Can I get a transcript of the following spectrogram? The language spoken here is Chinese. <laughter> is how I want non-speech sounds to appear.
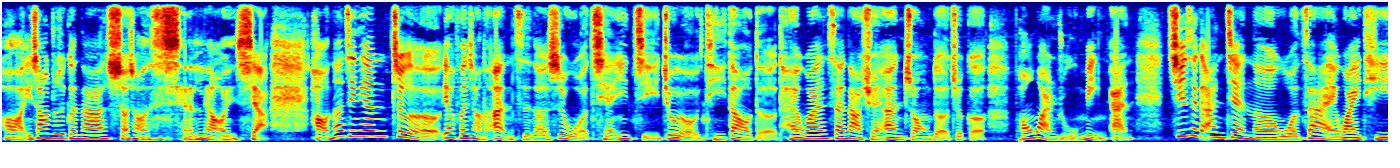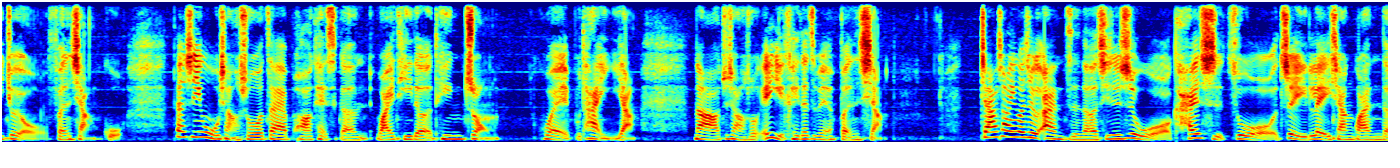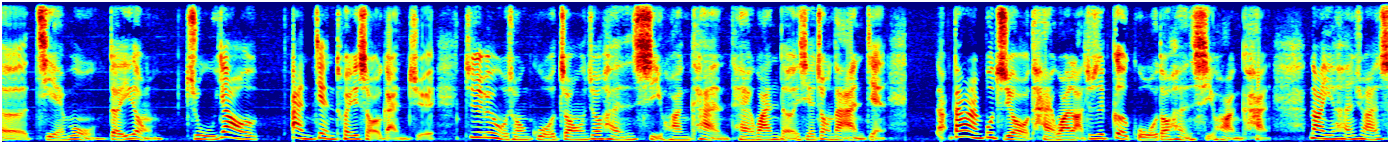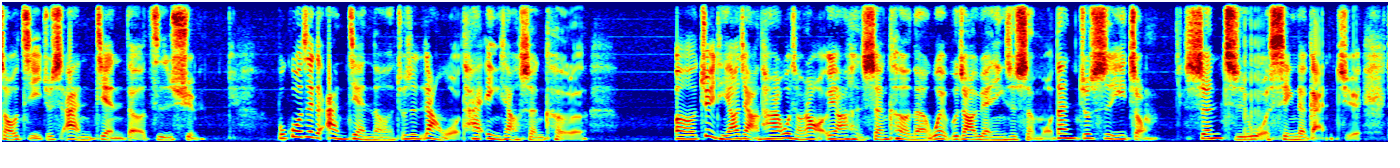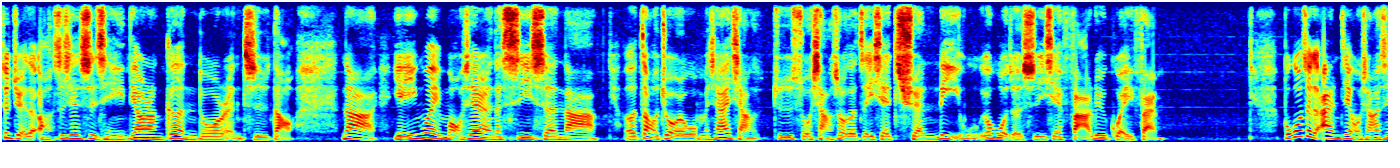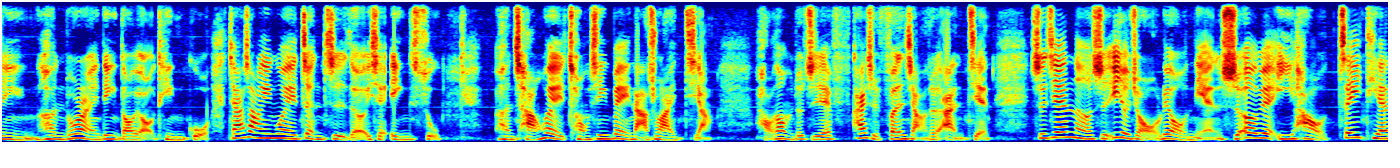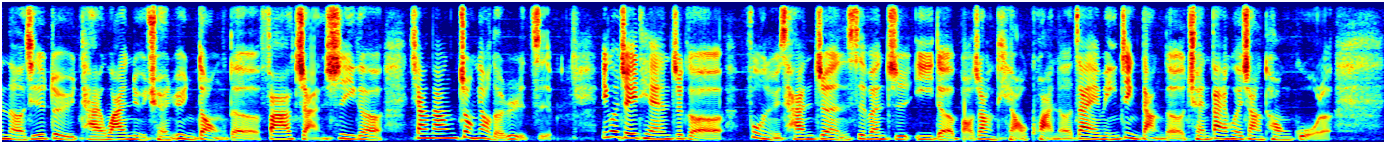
好啊，以上就是跟大家小小的闲聊一下。<laughs> 好，那今天这个要分享的案子呢，是我前一集就有提到的台湾三大悬案中的这个彭婉如命案。其实这个案件呢，我在 YT 就有分享过，但是因为我想说，在 Podcast 跟 YT 的听众会不太一样，那就想说，诶，也可以在这边分享。加上因为这个案子呢，其实是我开始做这一类相关的节目的一种。主要案件推手的感觉，就是因为我从国中就很喜欢看台湾的一些重大案件，当然不只有台湾啦，就是各国都很喜欢看，那也很喜欢收集就是案件的资讯。不过这个案件呢，就是让我太印象深刻了。呃，具体要讲它为什么让我印象很深刻呢？我也不知道原因是什么，但就是一种深植我心的感觉，就觉得哦，这些事情一定要让更多人知道。那也因为某些人的牺牲啊，而造就了我们现在想就是所享受的这一些权利，又或者是一些法律规范。不过这个案件，我相信很多人一定都有听过，加上因为政治的一些因素，很常会重新被拿出来讲。好，那我们就直接开始分享这个案件。时间呢是一九九六年十二月一号这一天呢，其实对于台湾女权运动的发展是一个相当重要的日子，因为这一天这个妇女参政四分之一的保障条款呢，在民进党的全代会上通过了。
